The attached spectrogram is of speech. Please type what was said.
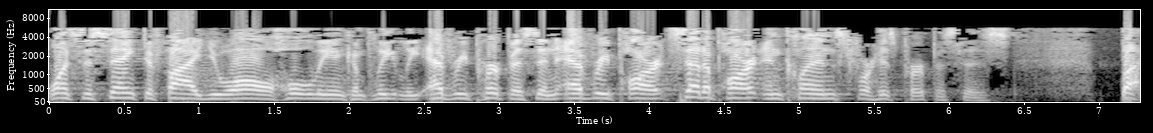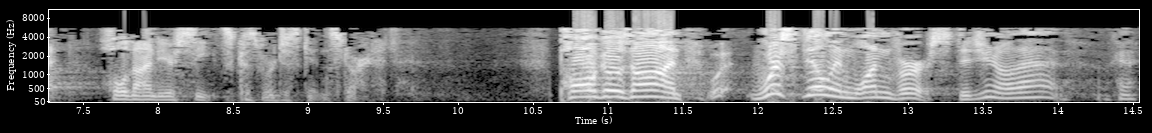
wants to sanctify you all wholly and completely, every purpose and every part, set apart and cleansed for His purposes. But, hold on to your seats, because we're just getting started. Paul goes on, we're still in one verse. Did you know that? Okay.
